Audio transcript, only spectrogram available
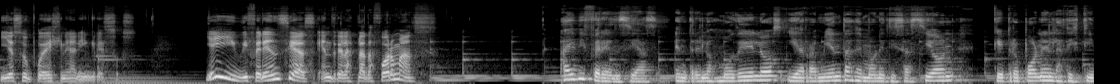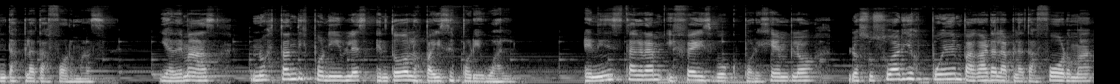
y eso puede generar ingresos. ¿Y hay diferencias entre las plataformas? Hay diferencias entre los modelos y herramientas de monetización que proponen las distintas plataformas y además no están disponibles en todos los países por igual. En Instagram y Facebook, por ejemplo, los usuarios pueden pagar a la plataforma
